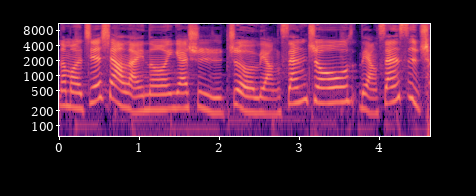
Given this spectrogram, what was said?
那么接下来呢，应该是这两三周、两三四周，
